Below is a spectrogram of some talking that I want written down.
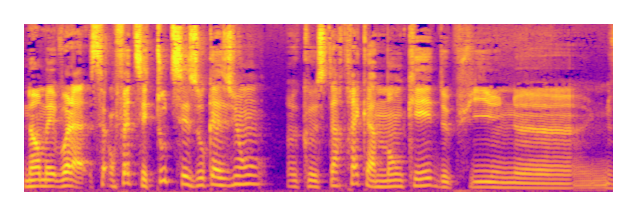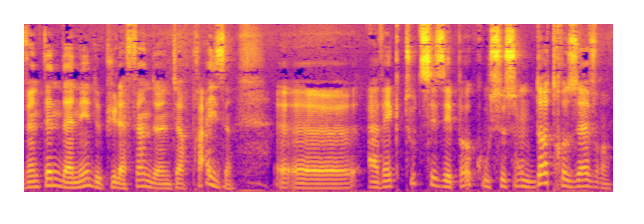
Non, mais voilà, en fait, c'est toutes ces occasions que Star Trek a manqué depuis une, euh, une vingtaine d'années, depuis la fin de Enterprise, euh, avec toutes ces époques où ce sont d'autres œuvres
